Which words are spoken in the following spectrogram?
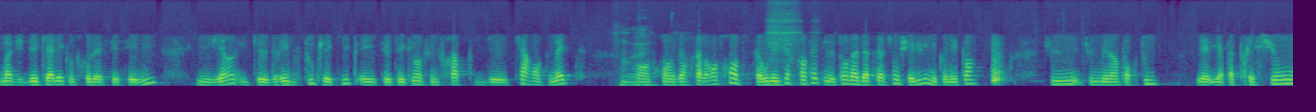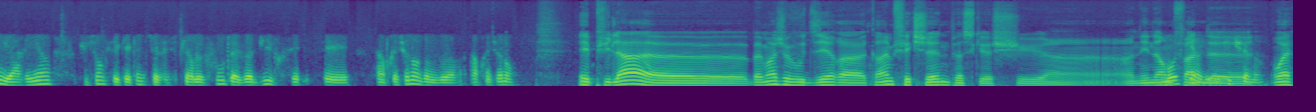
match décalé contre le FC Séville, il vient, il te dribble toute l'équipe et il te déclenche une frappe de 40 mètres Ouais. en transversale rentrante. Ça voulait dire qu'en fait, le temps d'adaptation chez lui, il ne connaît pas. Tu le, mets- tu le mets n'importe où. Il n'y a, pas de pression, il n'y a rien. Tu sens que c'est quelqu'un qui respire le foot, la joie de vivre. C'est impressionnant comme joueur, impressionnant. Et puis là, euh, ben moi je vais vous dire euh, quand même Fiction parce que je suis un, un énorme Moi aussi, fan hein, de. Fiction, hein. Ouais,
